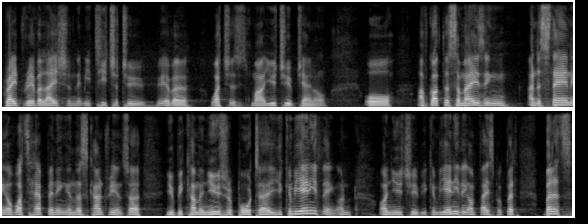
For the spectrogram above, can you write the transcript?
great revelation. Let me teach it to whoever watches my YouTube channel. Or I've got this amazing understanding of what's happening in this country. And so you become a news reporter. You can be anything on, on YouTube, you can be anything on Facebook. But, but, it's,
